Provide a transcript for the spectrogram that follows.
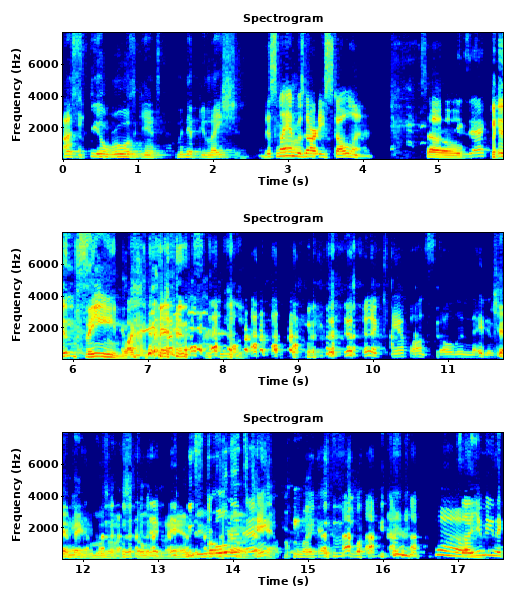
There's still rules against manipulation. This land was already stolen. So exactly been seen. a camp on stolen native. Can't make rules on stolen land. We stole this camp. like, so you mean the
